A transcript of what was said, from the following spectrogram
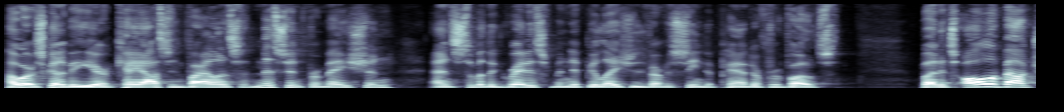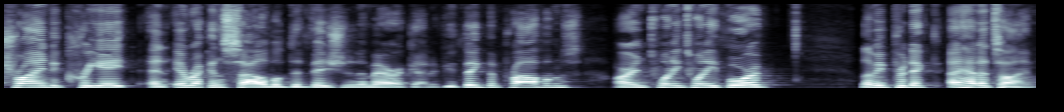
However, it's going to be a year of chaos and violence and misinformation and some of the greatest manipulations you've ever seen to pander for votes. But it's all about trying to create an irreconcilable division in America. And if you think the problems are in 2024, let me predict ahead of time.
